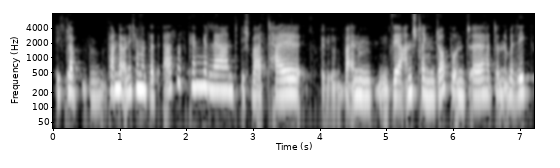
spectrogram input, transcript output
Ich glaube, Panda und ich haben uns als erstes kennengelernt. Ich war Teil bei einem sehr anstrengenden Job und äh, hat dann überlegt,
